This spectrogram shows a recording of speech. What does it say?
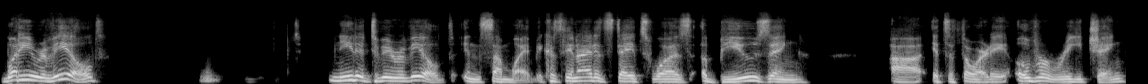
what he revealed needed to be revealed in some way because the United States was abusing uh, its authority, overreaching,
